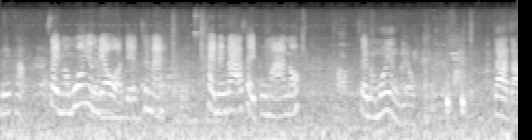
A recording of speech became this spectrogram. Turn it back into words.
ไม่ผัก ใส่มะม่วงอย่างเดียวเหรอเจสใช่ไหม ไข่แมงดาใส่ปูม้าเนาะครับ ใส่มะม่วงอย่างเดียวจ้าจ้า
